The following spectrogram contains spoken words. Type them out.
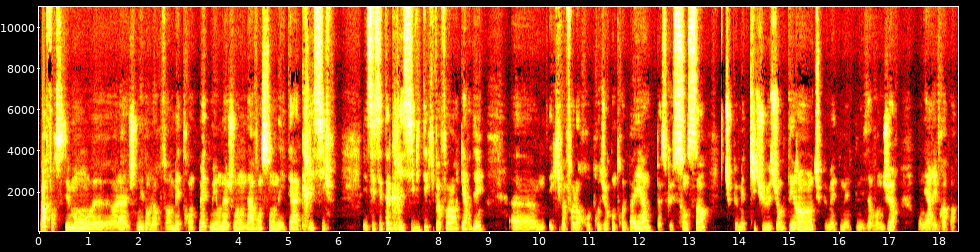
pas forcément euh, voilà joué dans leurs 20 mètres, 30 mètres, mais on a joué en avançant, on a été agressif. Et c'est cette agressivité qu'il va falloir garder euh, et qu'il va falloir reproduire contre le Bayern, parce que sans ça, tu peux mettre qui tu veux sur le terrain, hein, tu peux mettre, mettre les Avengers, on n'y arrivera pas.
